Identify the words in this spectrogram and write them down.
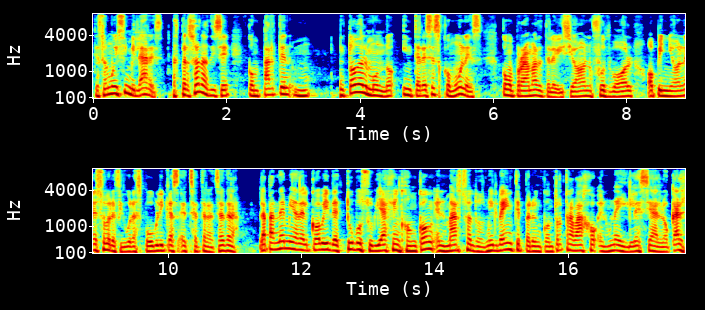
que son muy similares. Las personas, dice, comparten en todo el mundo intereses comunes, como programas de televisión, fútbol, opiniones sobre figuras públicas, etcétera, etcétera. La pandemia del COVID detuvo su viaje en Hong Kong en marzo del 2020, pero encontró trabajo en una iglesia local.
